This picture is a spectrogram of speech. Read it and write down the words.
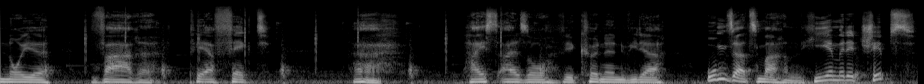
neue Ware. Perfekt. Ah. Heißt also, wir können wieder Umsatz machen. Hier mit den Chips.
